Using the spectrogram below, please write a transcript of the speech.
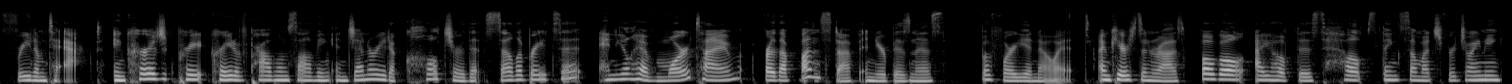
freedom to act? Encourage creative problem solving and generate a culture that celebrates it, and you'll have more time for the fun stuff in your business before you know it. I'm Kirsten Ross Fogel. I hope this helps. Thanks so much for joining.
